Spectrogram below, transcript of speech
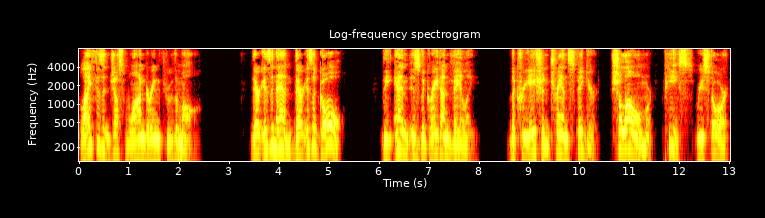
Life isn't just wandering through the mall. There is an end. There is a goal. The end is the great unveiling, the creation transfigured, shalom or peace restored,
